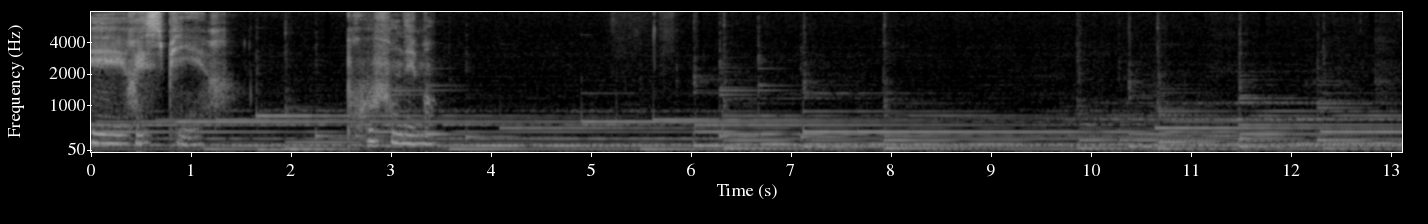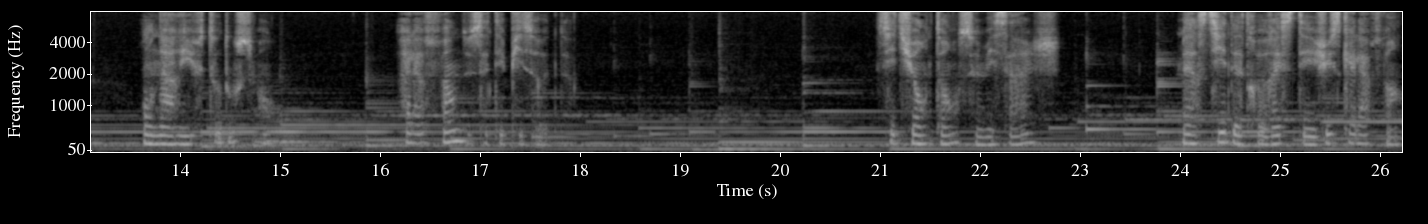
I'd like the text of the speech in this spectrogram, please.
Et respire profondément. On arrive tout doucement à la fin de cet épisode. Si tu entends ce message, merci d'être resté jusqu'à la fin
